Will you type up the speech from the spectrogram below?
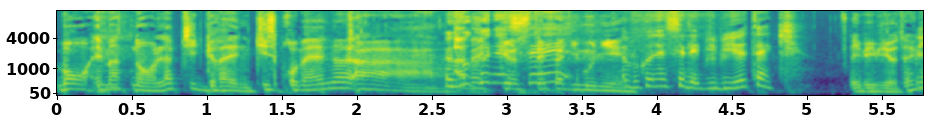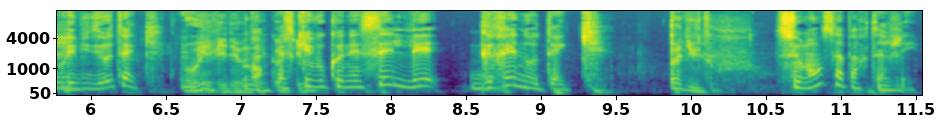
Bon, et maintenant, la petite graine qui se promène Ah Vous avec connaissez- Stéphanie Mounier. Vous connaissez les bibliothèques, Les bibliothèques les oui. vidéothèques. Oui, les vidéothèques Bon, Est-ce que vous connaissez les grénothèques Pas du tout. Semences à partager.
